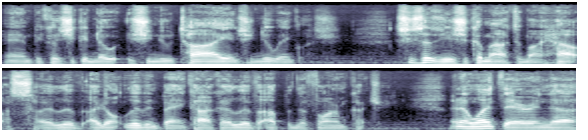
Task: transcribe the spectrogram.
And because she could know, she knew Thai and she knew English. She says, you should come out to my house. I live, I don't live in Bangkok. I live up in the farm country. And I went there and uh,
